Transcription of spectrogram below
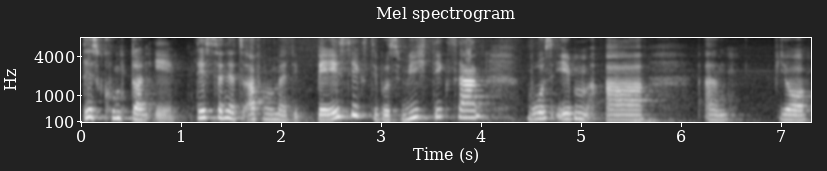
das kommt dann eh. Das sind jetzt einfach mal die Basics, die was wichtig sind, wo es eben äh, ähm, ja,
